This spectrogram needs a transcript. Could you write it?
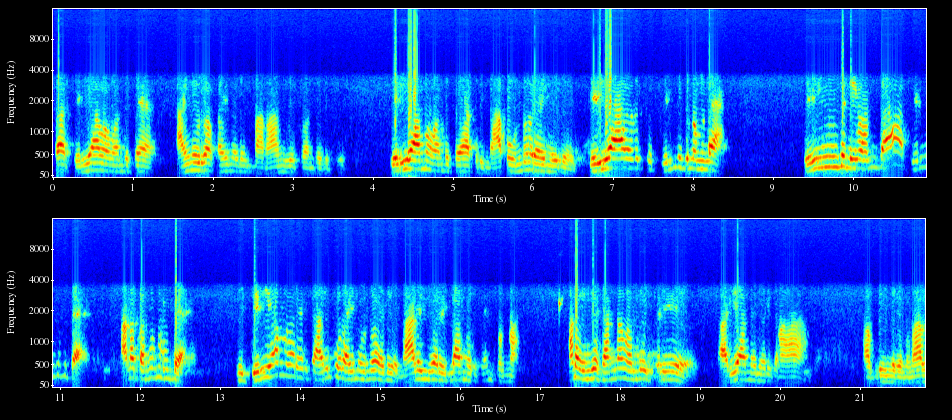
சார் தெரியாம வந்துட்டேன். ஐநூறுரூவா ஃபைன் எடுப்பான் ராங் ரூட் வந்ததுக்கு தெரியாம வந்துட்டேன் அப்படின்னா அப்ப இன்னொரு ஐநூறு தெரியாததுக்கு தெரிஞ்சுக்கணும்ல. தெரிஞ்சு நீ வந்தா தெரிஞ்சுக்கிட்ட. ஆனா தப்பு பண்ணிட்ட. நீ தெரியாம வேற இருக்க. அதுக்கு ஒரு ஐநூறு ரூபாய் எடு. நாளைக்கு வேற இல்லாம இருக்கேன்னு சொன்னான் ஆனா இங்க கண்ணன் வந்து சரி அறியாமையில இருக்கிறான் அப்படிங்கிறதுனால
